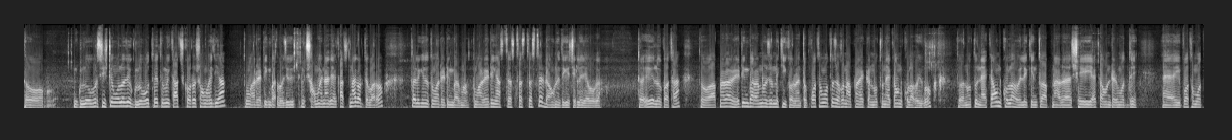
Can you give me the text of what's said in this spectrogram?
তো গ্লোবোর সিস্টেম হলো যে গ্লোবোতে তুমি কাজ করো, সময় দিয়া তোমার রেটিং বাড়বে। যদি তুমি সময় না দিয়ে কাজ না করতে পারো, তাহলে কিন্তু তোমার রেটিং বাড়বে না। তোমার রেটিং আস্তে আস্তে আস্তে আস্তে ডাউনের দিকে চলে যাব গা। তো এই হলো কথা। তো আপনারা রেটিং বাড়ানোর জন্য কি করবেন? তো প্রথমত যখন আপনার একটা নতুন অ্যাকাউন্ট খোলা হইব, তো নতুন অ্যাকাউন্ট খোলা হইলে কিন্তু আপনার সেই অ্যাকাউন্টের মধ্যে এই প্রথমত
